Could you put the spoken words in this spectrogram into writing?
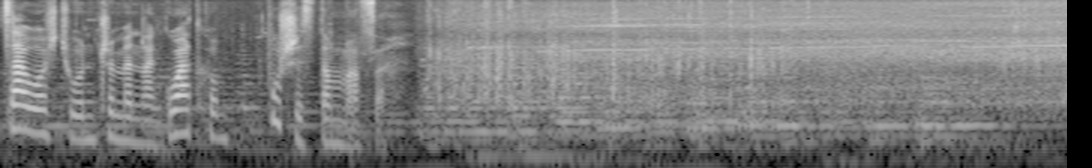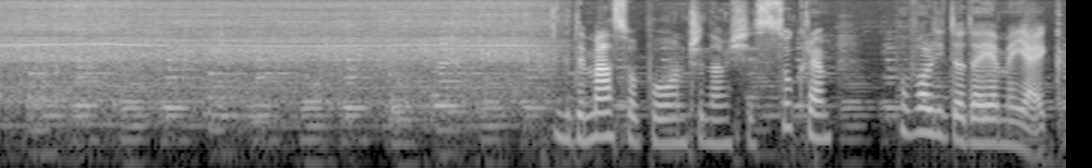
Całość łączymy na gładką, puszystą masę. Gdy masło połączy nam się z cukrem, powoli dodajemy jajka.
